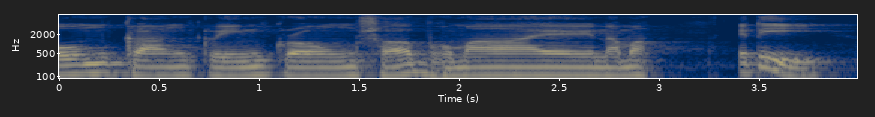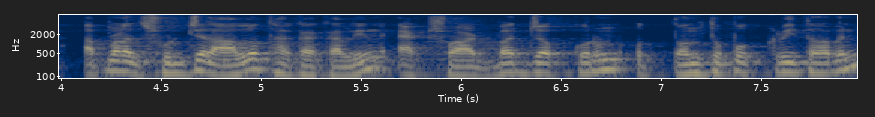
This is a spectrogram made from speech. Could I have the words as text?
ওম ক্রাং ক্রিং ক্রং স ভূমায় নামা। এটি আপনারা সূর্যের আলো থাকাকালীন একশো আটবার জব করুন, অত্যন্ত উপকৃত হবেন।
